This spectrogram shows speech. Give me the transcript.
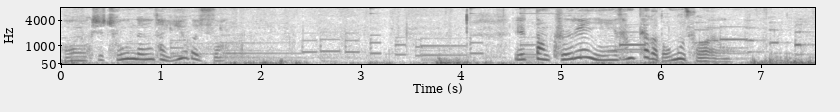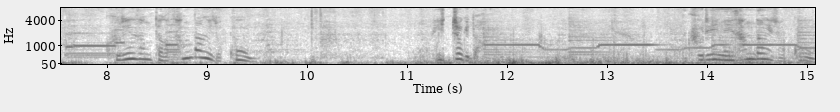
어, 역시 좋은 데는 다 이유가 있어. 일단 그린이 상태가 너무 좋아요. 그린 상태가 상당히 좋고 이쪽이다. 그린이 상당히 좋고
